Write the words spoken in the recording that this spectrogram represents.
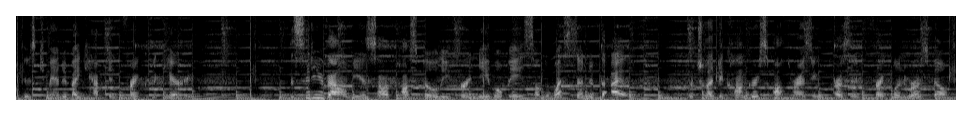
It was commanded by Captain Frank McCrary. The city of Alameda saw a possibility for a naval base on the west end of the island, which led to Congress authorizing President Franklin Roosevelt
